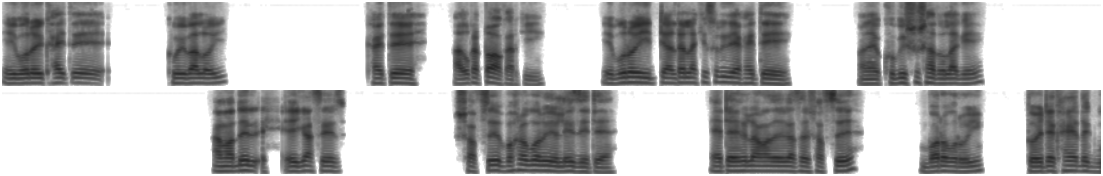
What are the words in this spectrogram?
এই বড়ই খাইতে খুবই ভালোই। খাইতে হালকা টক আর কি। এই বড়ই তেল টেলা খিচুড়ি দিয়ে খাইতে মানে খুবই সুস্বাদু লাগে। আমাদের এই গাছের সবচেয়ে বড় বড় হলে যেটা এটাই হলো আমাদের কাছে সবচেয়ে বড় বড়ই তো এটা খাইয়ে দেখব।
